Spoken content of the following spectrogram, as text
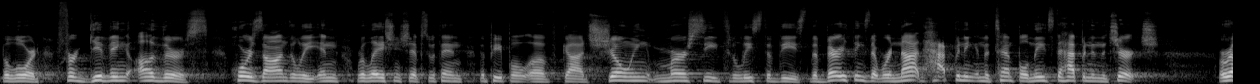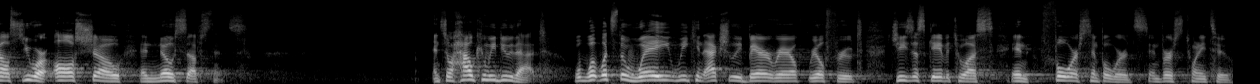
the Lord, forgiving others horizontally in relationships within the people of God, showing mercy to the least of these. The very things that were not happening in the temple needs to happen in the church, or else you are all show and no substance. And so, how can we do that? What's the way we can actually bear real, real fruit? Jesus gave it to us in four simple words in verse 22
